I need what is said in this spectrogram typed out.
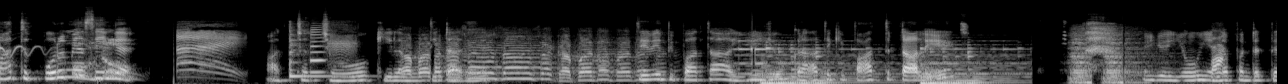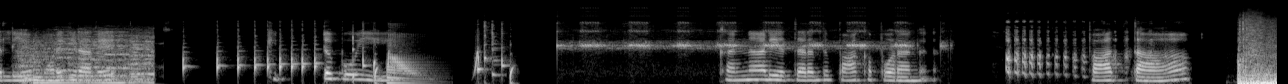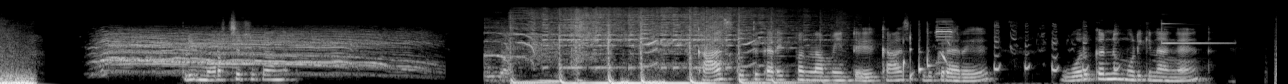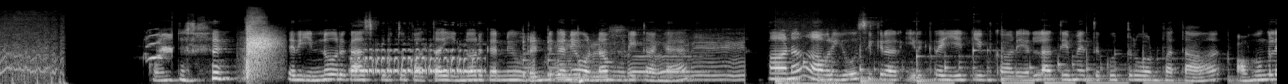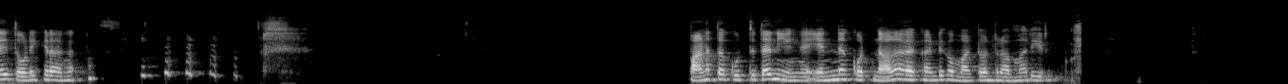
பார்த்து பொறுமையா செய்யுங்க. அச்சச்சோ கீழே ஊத்திட்டாரு திருப்பி பார்த்தா ஐயோ கிராத்திக்கு பார்த்துட்டாலே ஐயோ என்ன பண்றது தெரியலையே முறைகிறாளே. கிட்ட போய். கண்ணாடிய திறந்து பார்க்க போறாங்க. பார்த்தா இப்படி முறைச்சிட்டு இருக்காங்க. காசு கொடுத்து கரெக்ட் பண்ணலாமேன்ட்டு காசு கொடுக்குறாரு. ஒரு கண்ணு முடிக்கினாங்க. கொஞ்சம் சரி இன்னொரு காசு கொடுத்து பார்த்தா இன்னொரு கண்ணையும் ரெண்டு கண்ணையும் ஒன்றா மூடிட்டாங்க. ஆனா அவர் யோசிக்கிறார் இருக்கிற ஏடிஎம் கார்டு எல்லாத்தையுமே எடுத்து குத்துருவோன்னு பார்த்தா அவங்களே துடைக்கிறாங்க. பணத்தை கொடுத்துட்டா நீ எங்க என்ன கொட்டினாலும் அதை கண்டுக்க மாட்டோன்ற மாதிரி இருக்கு.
